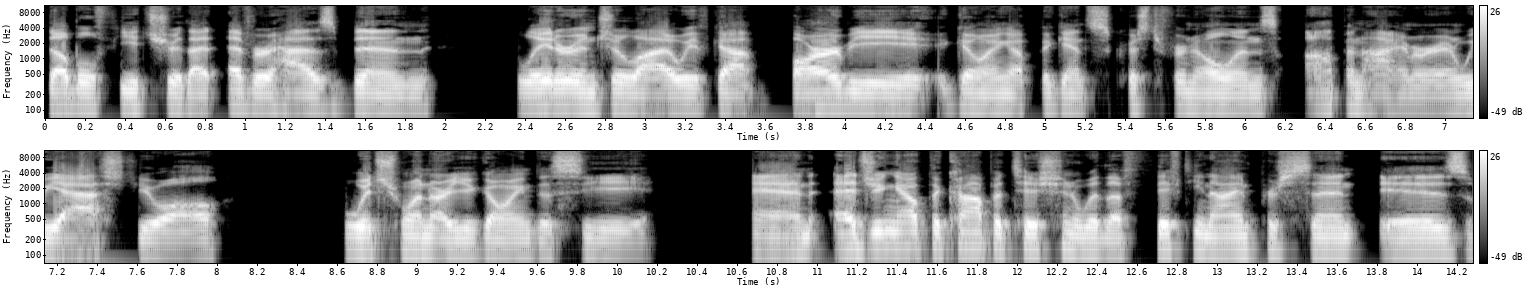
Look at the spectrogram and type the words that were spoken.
double feature that ever has been later in July, we've got Barbie going up against Christopher Nolan's Oppenheimer. And we asked you all, which one are you going to see? And edging out the competition with a 59% is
